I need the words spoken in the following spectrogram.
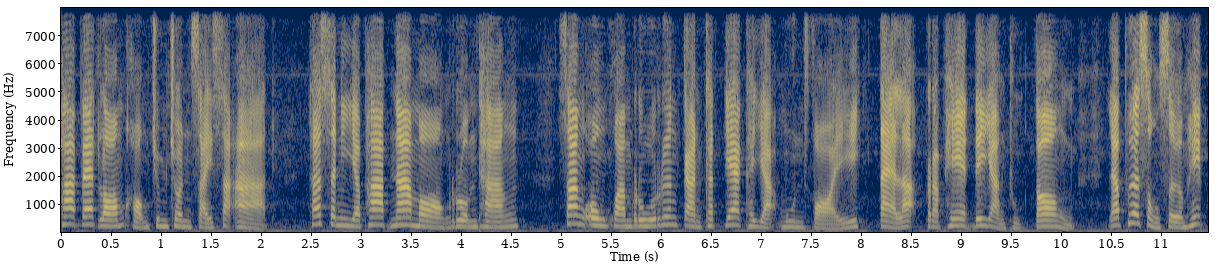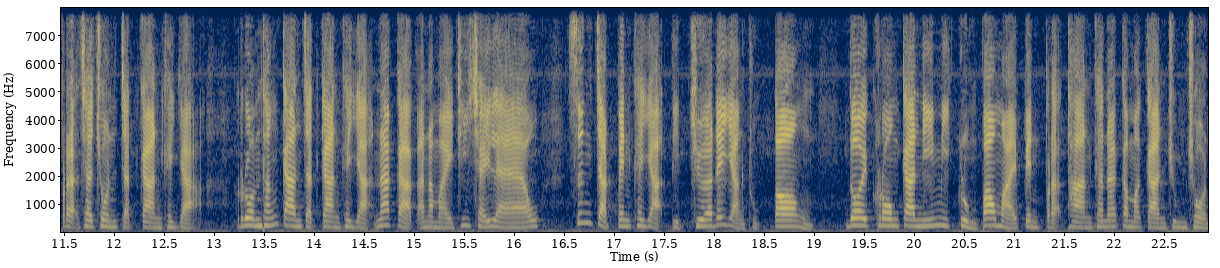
ภาพแวดล้อมของชุมชนใสสะอาด ทัศนียภาพหน่ามองรวมทั้ง สร้างองค์ความรู้เรื่องการคัดแยกขยะมูลฝอย แต่ละประเภทได้อย่างถูกต้อง และเพื่อส่งเสริมให้ประชาชนจัดการขยะ รวมทั้งการจัดการขยะหน้ากากอนามัยที่ใช้แล้ว ซึ่งจัดเป็นขยะติดเชื้อได้อย่างถูกต้อง โดยโครงการนี้มีกลุ่มเป้าหมายเป็นประธานคณะกรรมการชุมชน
